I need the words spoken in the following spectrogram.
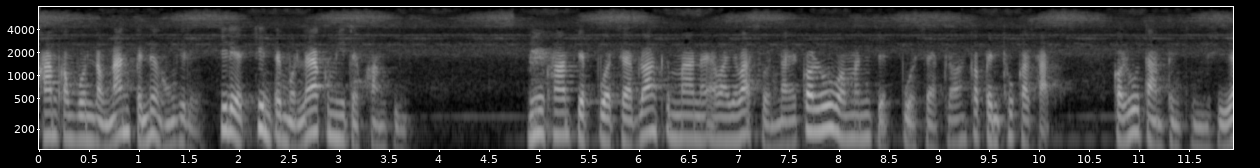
ความกังวลเหล่านั้นเป็นเรื่องของกิเลสกิเลสสิ้นไปหมดแล้วก็มีแต่ความจริง มีความเจ็บปวดแสบร้อนขึ้นมาในอวัยวะส่วนใดก็รู้ว่ามันเจ็บปวดแสบร้อนก็เป็นทุกข์สัตว์ก็รู้ตามเป็นจริงเสีย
